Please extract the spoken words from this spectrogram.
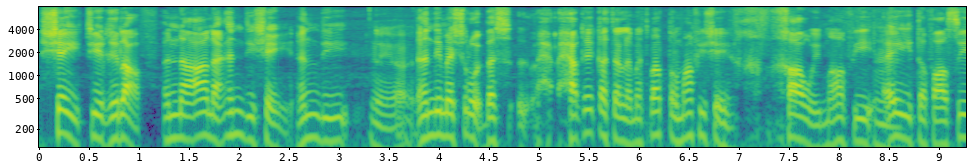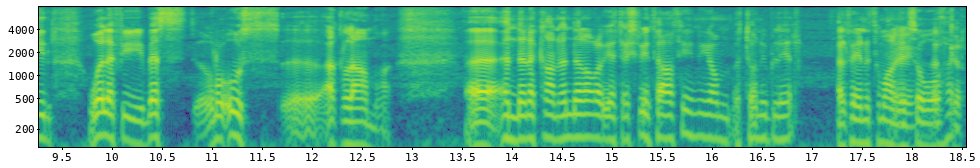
شيء تي غلاف. إن أنا عندي شيء عندي إيه، عندي مشروع بس ح- حقيقة لما تبطل ما في شيء خاوي ما في مم. أي تفاصيل ولا في بس رؤوس آه، أقلامها. آه، عندنا كان عندنا رؤية 2030 يوم توني بلير 2008 إيه، سووها. أذكر.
